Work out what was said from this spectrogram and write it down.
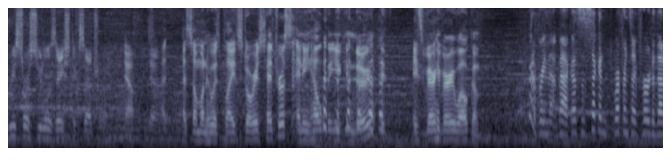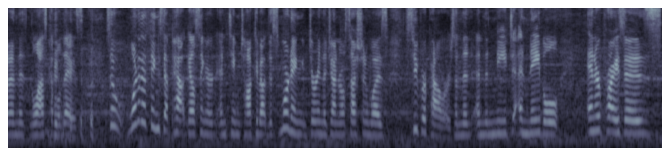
resource utilization, et cetera. Yeah. yeah. As someone who has played Storage Tetris, any help that you can do is very, very welcome. I'm going to bring that back. That's the second reference I've heard of that in the last couple of days. so one of the things that Pat Gelsinger and team talked about this morning during the general session was superpowers and the, and the need to enable enterprises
